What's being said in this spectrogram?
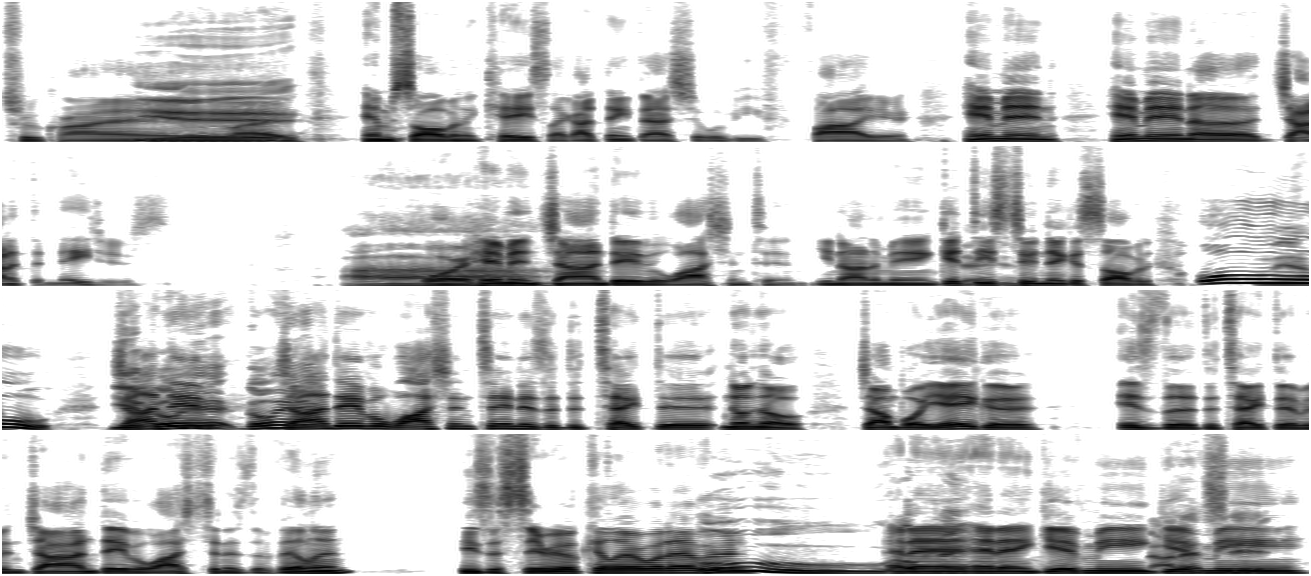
true crime. Yeah. Like him solving a case. Like I think that shit would be fire. Him and him and uh Jonathan Majors. Ah, Or him and John David Washington. You know what I mean? Get Yeah. these two niggas solving. Ooh. John go David ahead, go ahead. John David Washington is a detective. No, no. John Boyega is the detective and John David Washington is the villain. He's a serial killer or whatever. Ooh, And okay. then and then give me Nah, give me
